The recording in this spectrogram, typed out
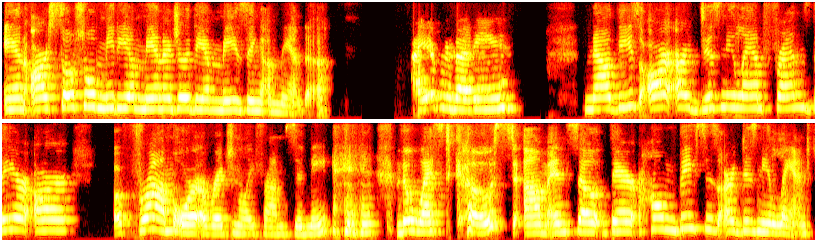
And our social media manager, the amazing Amanda. Hi, everybody. Now, these are our Disneyland friends. They are our uh, from or originally from Sydney, the West Coast. Um, and so their home bases are Disneyland.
